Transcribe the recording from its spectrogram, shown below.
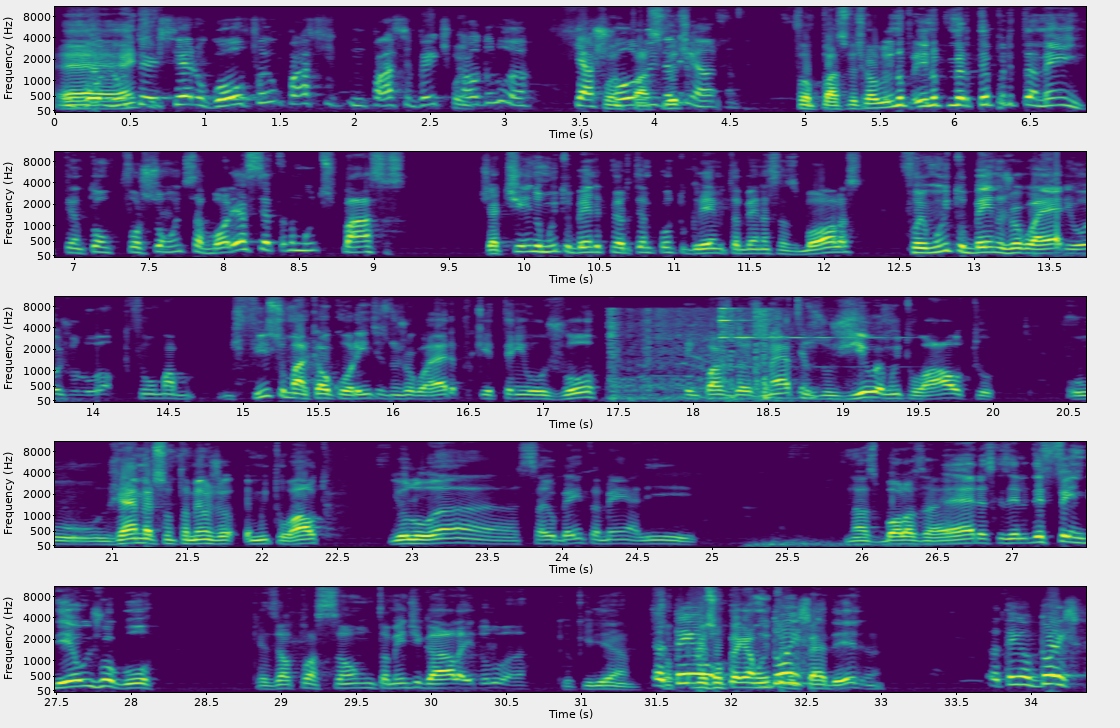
O É, no gente- terceiro gol foi um passe, um passe vertical Foi. do Luan, que achou um o Luiz vertical. Adriano. Foi um passe vertical. E no, e no primeiro tempo ele também tentou, forçou muito essa bola e acertando muitos passes. Já tinha ido muito bem no primeiro tempo contra o Grêmio também nessas bolas. Foi muito bem no jogo aéreo hoje o Luan. Foi uma, difícil marcar o Corinthians no jogo aéreo, porque tem o Jô, tem quase dois metros, o Gil é muito alto, o Gemerson também é é muito alto. E o Luan saiu bem também ali nas bolas aéreas. Quer dizer, ele defendeu e jogou. Quer dizer, a atuação também de gala aí do Luan. Que eu queria. Eu Só tenho começou a pegar muito dois- no pé dele, né? Eu tenho dois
